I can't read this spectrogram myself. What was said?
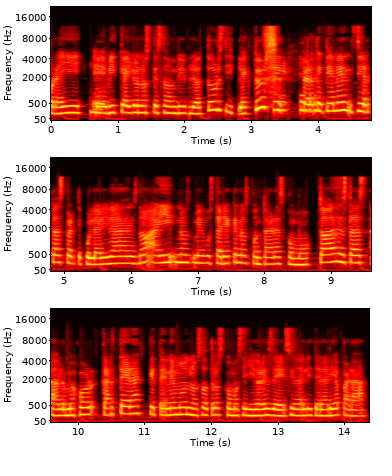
Por ahí eh, vi que hay unos que son bibliotours y lectures, pero que tienen ciertas particularidades, ¿no? Ahí nos, me gustaría que nos contaras como todas estas, a lo mejor, cartera que tenemos nosotros como seguidores de Ciudad Literaria para,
